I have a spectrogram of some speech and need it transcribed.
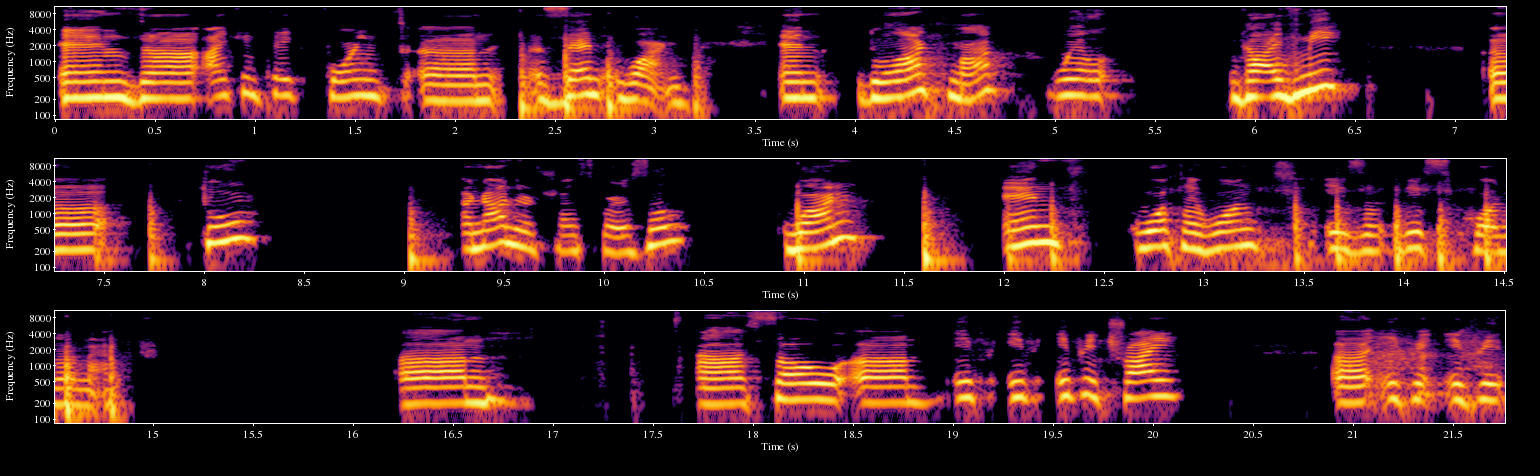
And uh, I can take point um, Z1. And the Dulac map will guide me uh, to another transversal one and what I want is this corner map. Um, uh, so um, if, if, if we try, uh, if, we, if, we,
